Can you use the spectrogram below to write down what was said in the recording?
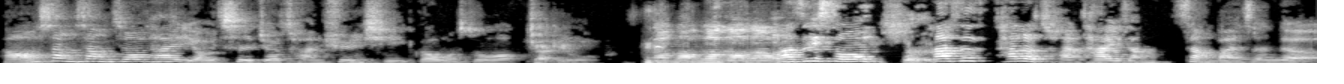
然后上上之后他有一次就传讯息跟我说，嫁给我，no no no no no，他是说他是他的传他一张上半身的。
